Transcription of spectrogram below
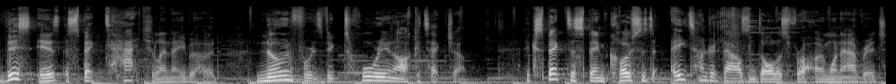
This is a spectacular neighborhood known for its Victorian architecture. Expect to spend closer to $800,000 for a home on average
